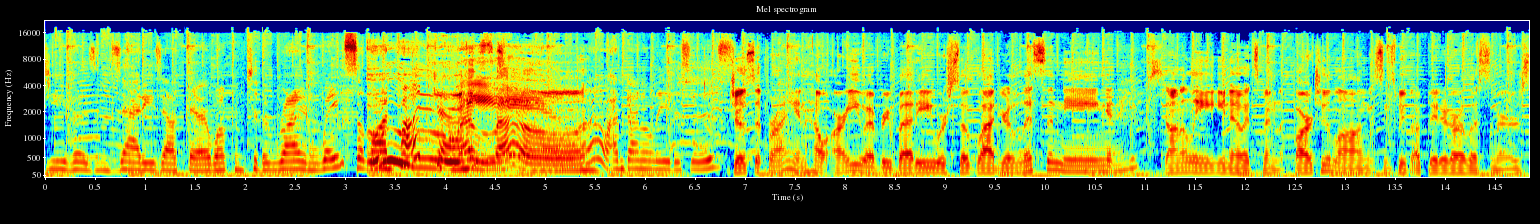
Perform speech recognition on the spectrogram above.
divas and zaddies out there. Welcome to the Ryan Wayne Salon Ooh, podcast. hello. Hello, I'm Donna Lee. This is Joseph Ryan, how are you, everybody? We're so glad you're listening. Right. Donna Lee, you know, it's been far too long since we've updated our listeners,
